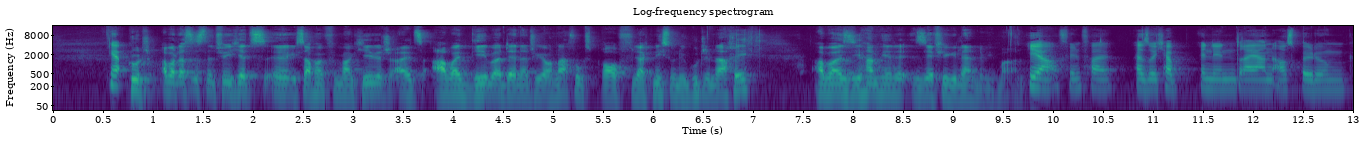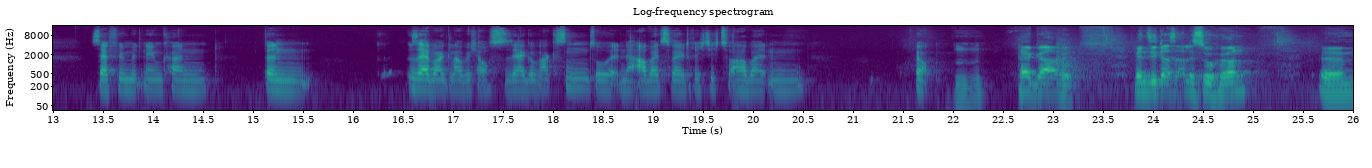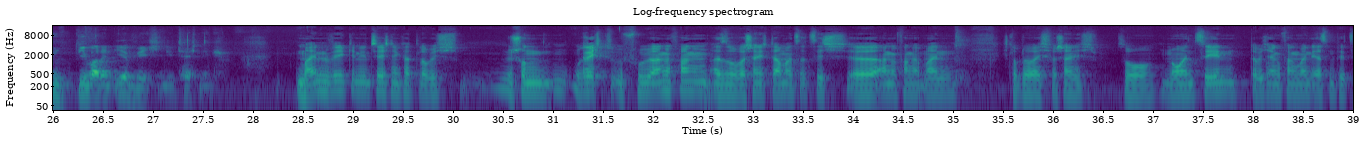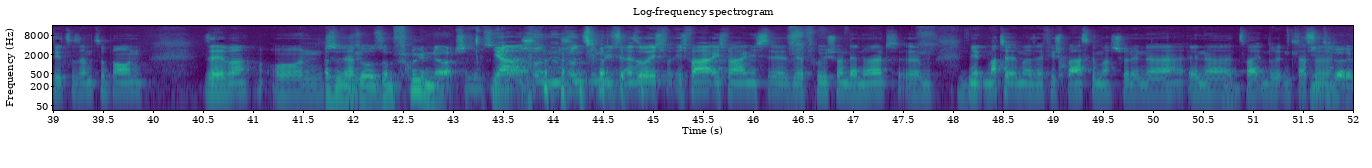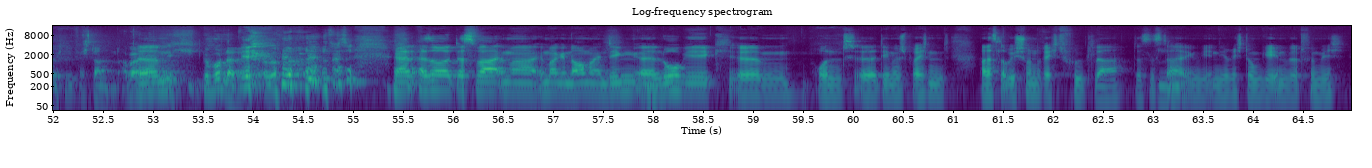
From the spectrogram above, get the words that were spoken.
Ja. Gut, aber das ist natürlich jetzt, äh, ich sag mal, für Mankiewicz als Arbeitgeber, der natürlich auch Nachwuchs braucht, vielleicht nicht so eine gute Nachricht. Aber Sie haben hier sehr viel gelernt, nehme ich mal an. Ja, auf jeden Fall. Also ich habe in den drei Jahren Ausbildung sehr viel mitnehmen können. Bin selber, glaube ich, auch sehr gewachsen, so in der Arbeitswelt richtig zu arbeiten. Ja. Herr Gabel, wenn Sie das alles so hören, ähm, wie war denn Ihr Weg in die Technik? Mein Weg in die Technik hat, glaube ich, schon recht früh angefangen. Also wahrscheinlich damals, als ich äh, angefangen habe, meinen, ich glaube, da war ich wahrscheinlich so neun, zehn, da habe ich angefangen, meinen ersten PC zusammenzubauen selber. Und, Also ähm, so, so ein Frühnerd sozusagen. Ja, schon, schon ziemlich. Also ich, ich, war, ich war eigentlich sehr, sehr früh schon der Nerd. Ähm, mir hat Mathe immer sehr viel Spaß gemacht, schon in der, in der zweiten, dritten Die, Klasse. die Leute habe ich nie verstanden. Aber Ähm, ich bewundere das. Also, Ja, also das war immer, immer genau mein Ding, äh, Logik ähm, und äh, dementsprechend war das, glaube ich, schon recht früh klar, dass es da irgendwie in die Richtung gehen wird für mich.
